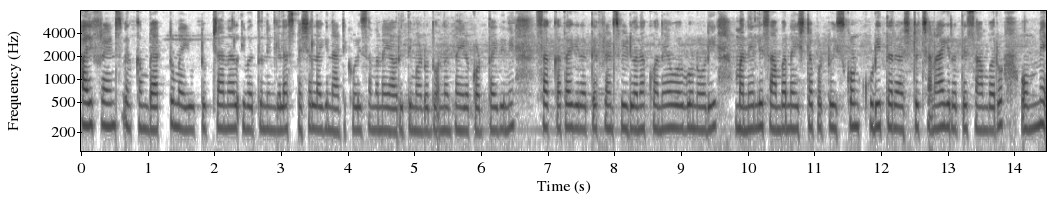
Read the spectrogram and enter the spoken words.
Hi friends, welcome back to my YouTube channel. ಇವತ್ತು ನಿಮಗೆಲ್ಲ ನಾಟಿ ಕೋಳಿ ಸಾಮಾನ ಯಾವ ರೀತಿ ಮಾಡೋದು ಅನ್ನೋದನ್ನ ಹೇಳ್ಕೊಡ್ತಾ ಇದ್ದೀನಿ. ಸಖತ್ತಾಗಿರುತ್ತೆ ಫ್ರೆಂಡ್ಸ್, ವೀಡಿಯೋನ ಕೊನೆವರೆಗೂ ನೋಡಿ. ಮನೆಯಲ್ಲಿ ಸಾಂಬಾರನ್ನ ಇಷ್ಟಪಟ್ಟು ಇಸ್ಕೊಂಡು ಕುಡಿತಾರೆ ಅಷ್ಟು ಚೆನ್ನಾಗಿರುತ್ತೆ ಸಾಂಬಾರು. ಒಮ್ಮೆ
